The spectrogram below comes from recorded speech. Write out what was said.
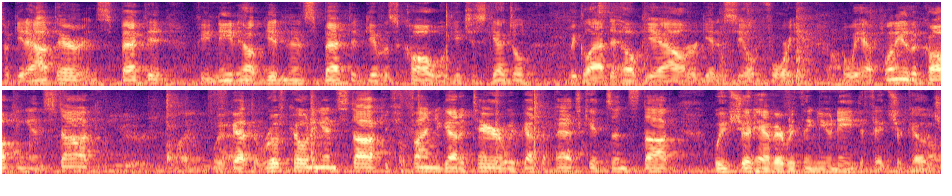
So get out there, inspect it. If you need help getting it inspected, give us a call. We'll get you scheduled. We'll be glad to help you out or get it sealed for you. But we have plenty of the caulking in stock. We've got the roof coating in stock. If you find you got a tear, we've got the patch kits in stock. We should have everything you need to fix your coach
